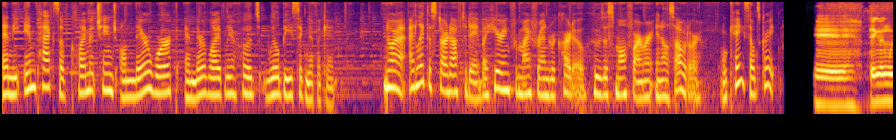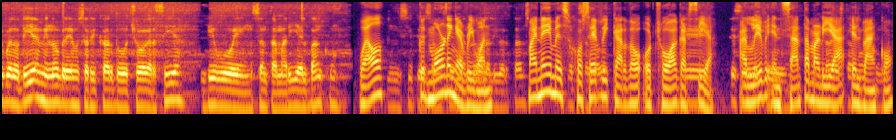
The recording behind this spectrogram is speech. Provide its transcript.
and the impacts of climate change on their work and their livelihoods will be significant. Nora, I'd like to start off today by hearing from my friend Ricardo, who is a small farmer in El Salvador. Okay, sounds great. Eh, tengan muy buenos días, mi nombre es José Ricardo Ochoa García, vivo en Santa María el Banco. Well, good morning everyone. My name is José Ricardo Ochoa Garcia. I live in Santa María el Banco,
